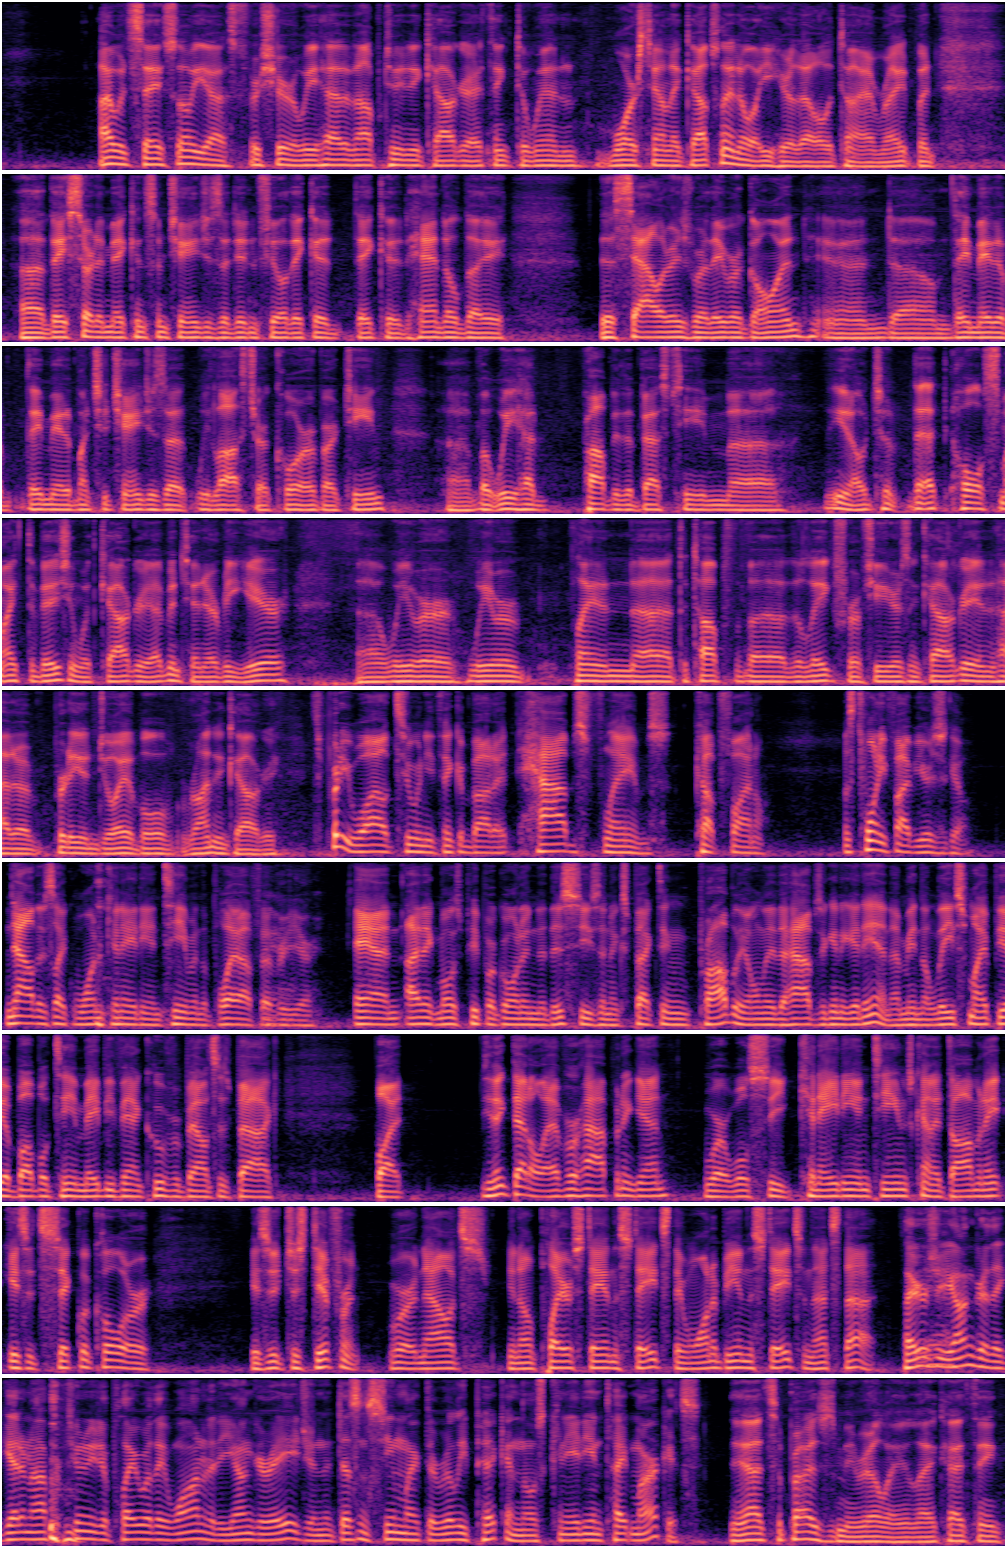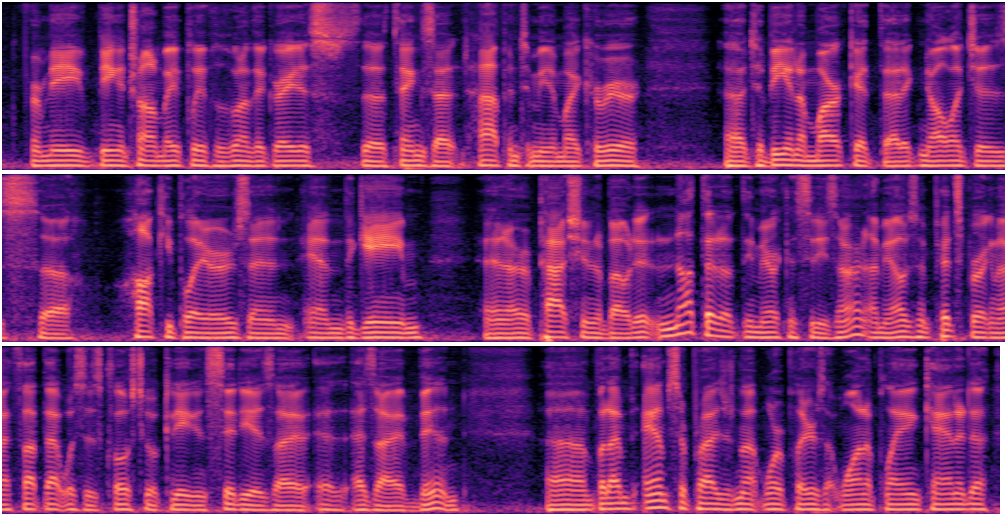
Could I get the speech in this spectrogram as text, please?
I would say so, yes, for sure. We had an opportunity in Calgary, I think, to win more Stanley Cups. I know you hear that all the time, right? But uh, they started making some changes. They didn't feel they could they could handle the the salaries where they were going, and um, they made a they made a bunch of changes that we lost our core of our team. Uh, but we had probably the best team, uh, you know, to that whole Smythe division with Calgary Edmonton every year. Uh, we were we were playing uh, at the top of uh, the league for a few years in Calgary and had a pretty enjoyable run in Calgary. It's pretty wild too when you think about it. Habs Flames Cup final. It was 25 years ago. Now there's like one Canadian team in the playoff every yeah. year. And I think most people are going into this season expecting probably only the Habs are going to get in. I mean, the Leafs might be a bubble team. Maybe Vancouver bounces back. But do you think that'll ever happen again where we'll see Canadian teams kind of dominate? Is it cyclical or is it just different where now it's, you know, players stay in the States, they want to be in the States, and that's that? Players yeah. are younger. They get an opportunity to play where they want at a younger age, and it doesn't seem like they're really picking those Canadian-type markets. Yeah, it surprises me, really. Like, I think for me, being a Toronto Maple Leaf was one of the greatest uh, things that happened to me in my career. Uh, to be in a market that acknowledges uh, hockey players and, and the game and are passionate about it. Not that the American cities aren't. I mean, I was in Pittsburgh, and I thought that was as close to a Canadian city as I as, as I have been. Uh, but I'm am surprised there's not more players that want to play in Canada.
